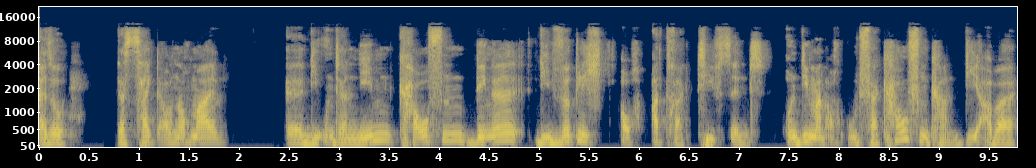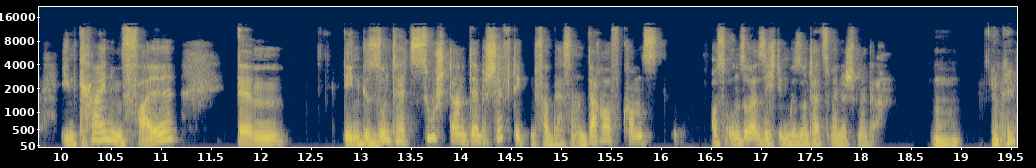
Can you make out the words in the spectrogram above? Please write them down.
Also das zeigt auch nochmal, äh, die Unternehmen kaufen Dinge, die wirklich auch attraktiv sind und die man auch gut verkaufen kann, die aber in keinem Fall ähm, den Gesundheitszustand der Beschäftigten verbessern. Und darauf kommt es aus unserer Sicht im Gesundheitsmanagement an. Mhm. Okay.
